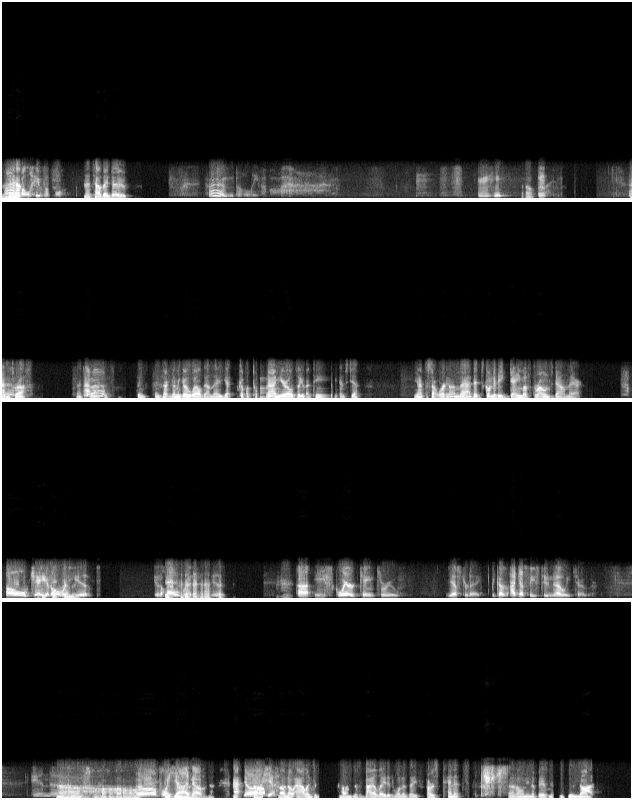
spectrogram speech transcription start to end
Yep, Unbelievable. that's how they do. Unbelievable. Mhm. Oh boy, I that's rough. That's rough. It's, things things aren't going to go well down there. You got a couple of twenty nine year olds that got a team against you. You have to start working on that. It's going to be Game of Thrones down there. Oh, Jay, it already coming. is. It already is. Uh, E squared came through yesterday because I guess these two know each other. And uh, Oh, oh boy, yeah, I know. no, no. A- Oh, oh, yeah. oh no, Alan just Alan just violated one of the first tenets of owning a business. You do not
